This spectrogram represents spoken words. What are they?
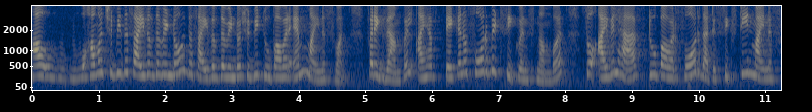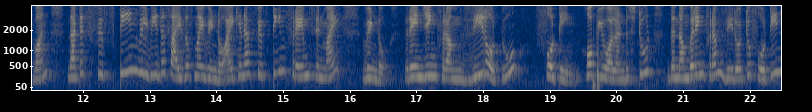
how how much should be the size of the window? The size of the window should be 2 power m minus 1 for example i have taken a 4 bit sequence number. So i will have 2 power 4 that is 16 minus 1 that is 15 will be the size of my window. I can have 15 frames in my window ranging from 0 to 14 hope you all understood the numbering from 0 to 14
